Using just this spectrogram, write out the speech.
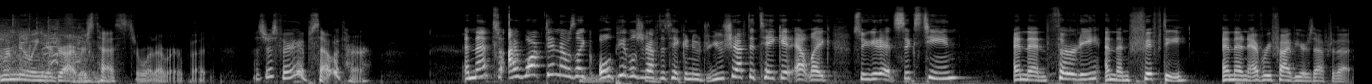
renewing your driver's test or whatever, but I was just very upset with her. And that's I walked in. I was like, old people should have to take a new. You should have to take it at like so you get it at sixteen, and then thirty, and then fifty, and then every five years after that.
